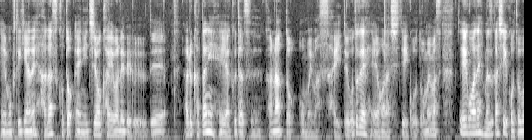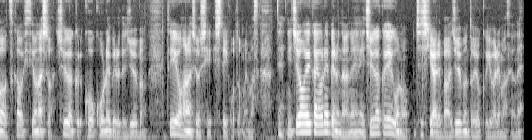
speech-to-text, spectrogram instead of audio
目的はね、話すこと、日常会話レベルである方に役立つかなと思います。はい。ということで、お話ししていこうと思います。英語はね、難しい言葉を使う必要なしと、中学、高校レベルで十分っていうお話をしていこうと思います。で日常英会話レベルならね、中学英語の知識があれば十分とよく言われますよね。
